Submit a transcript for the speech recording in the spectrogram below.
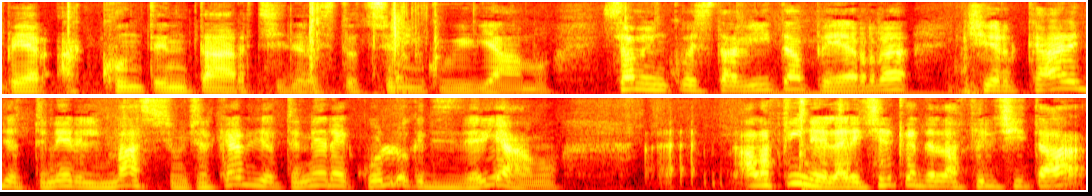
per accontentarci della situazione in cui viviamo, siamo in questa vita per cercare di ottenere il massimo, cercare di ottenere quello che desideriamo. Eh, alla fine la ricerca della felicità,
